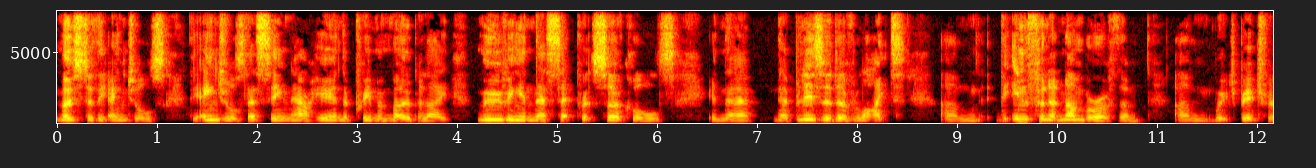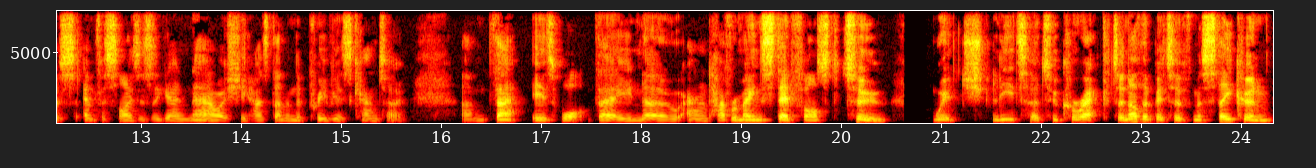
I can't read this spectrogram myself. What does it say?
Most of the angels, the angels they're seeing now here in the Prima Mobile, moving in their separate circles, in their, their blizzard of light, um, the infinite number of them, um, which Beatrice emphasizes again now as she has done in the previous canto. Um, that is what they know and have remained steadfast to which leads her to correct another bit of mistaken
